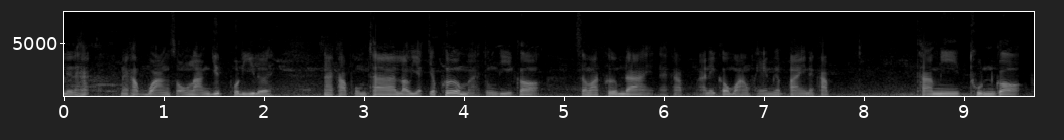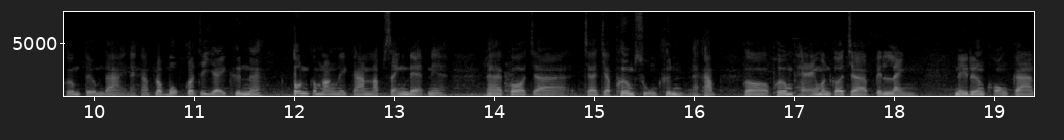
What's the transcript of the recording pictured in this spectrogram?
เลยนะฮะนะครับวาง 2 รางยึดพอดีเลยนะครับผมถ้าเราอยากจะเพิ่มอะตรงนี้ก็สามารถเพิ่มได้นะครับ อันนี้ก็วางแผนกันไปนะครับ ถ้ามีทุนก็เพิ่มเติมได้นะครับ ระบบก็จะใหญ่ขึ้นนะ ต้นกำลังในการรับแสงแดดเนี่ย นะก็จะจะจะเพิ่มสูงขึ้นนะครับ ก็เพิ่มแผงมันก็จะเป็นแหล่งในเรื่องของการ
